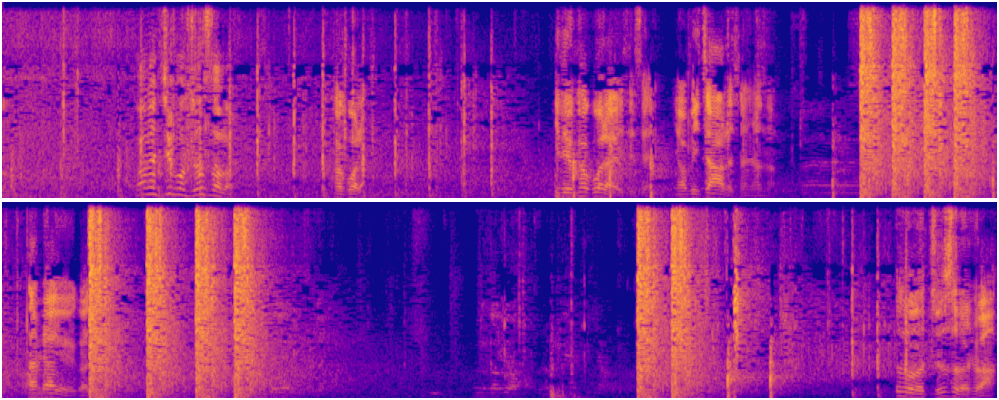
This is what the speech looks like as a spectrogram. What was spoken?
了。刚才吉普直死了，快过来！你得快过来，A C C，你要被炸了山上的。单标有一个，这手的直死了是吧？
